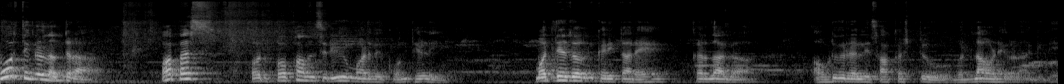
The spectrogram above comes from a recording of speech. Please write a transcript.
ಮೂರು ತಿಂಗಳ ನಂತರ ವಾಪಸ್ ಅವ್ರ ಪರ್ಫಾರ್ಮೆನ್ಸ್ ರಿವ್ಯೂ ಮಾಡಬೇಕು ಅಂಥೇಳಿ ಮೊದಲೇದವ್ರನ್ನ ಕರೀತಾರೆ. ಕರೆದಾಗ ಆ ಹುಡುಗರಲ್ಲಿ ಸಾಕಷ್ಟು ಬದಲಾವಣೆಗಳಾಗಿದೆ,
